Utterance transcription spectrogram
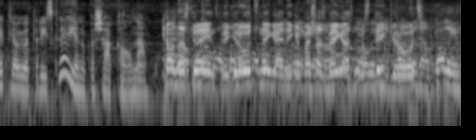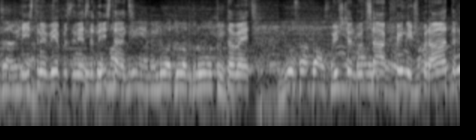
iekļaujot arī skrējienu pašā kalnā. Kalnā skrējiens bija grūts, negaidīja, ka pašās beigās būs tik grūts. Īstenībā iepazinies ar distanci. Tāpēc viņš varbūt sāk finišu par ātri,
